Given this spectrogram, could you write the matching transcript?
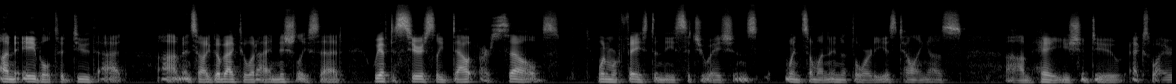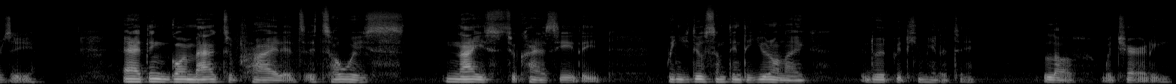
unable to do that. Um, and so I go back to what I initially said. We have to seriously doubt ourselves when we're faced in these situations when someone in authority is telling us, um, hey, you should do X, Y, or Z. And I think going back to pride, it's it's always nice to kind of see that when you do something that you don't like, do it with humility, love, with charity,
